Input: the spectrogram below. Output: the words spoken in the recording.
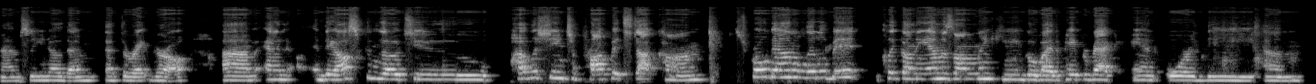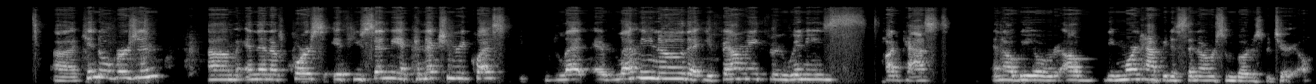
um, so you know them at the right girl. Um, and, and they also can go to publishingtoprofits.com, scroll down a little bit, click on the Amazon link, and you can go buy the paperback and or the um, uh, Kindle version. Um, and then, of course, if you send me a connection request, let let me know that you found me through Winnie's podcast and I'll be over. I'll be more than happy to send over some bonus material.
